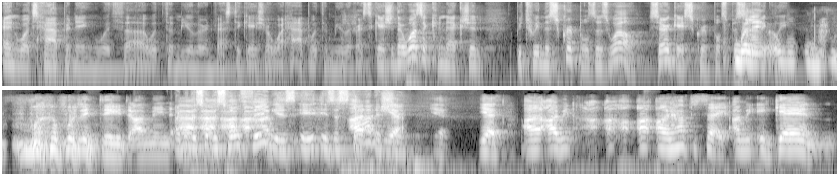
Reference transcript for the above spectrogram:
and what's happening with uh, with the Mueller investigation, or what happened with the Mueller investigation. There was a connection between the Skripals as well, Sergei Skripal specifically. Well, it, well, indeed. I mean, I mean, this, uh, this whole thing I, is is astonishing. I, yeah, yeah. Yes, I, I mean, I, I, have to say, I mean, again,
